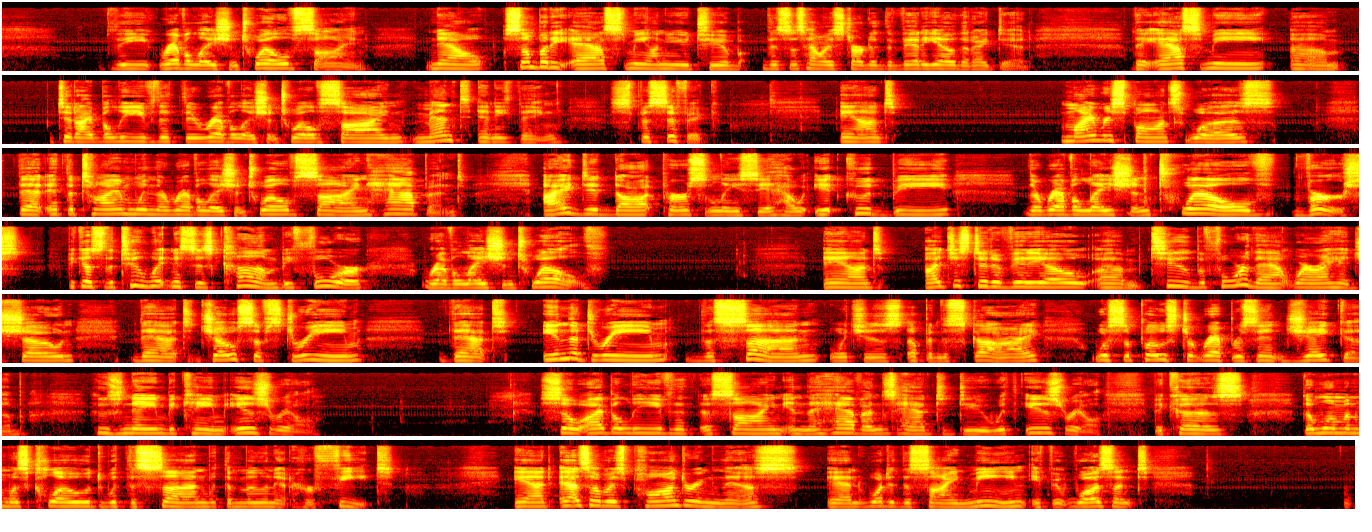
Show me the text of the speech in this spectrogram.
the Revelation 12 sign. Now, somebody asked me on YouTube, this is how I started the video that I did. They asked me um, did I believe that the Revelation 12 sign meant anything specific. And my response was that at the time when the Revelation 12 sign happened, I did not personally see how it could be the Revelation 12 verse because the two witnesses come before Revelation 12. And I just did a video um, too before that where I had shown that Joseph's dream, that in the dream, the sun, which is up in the sky, was supposed to represent Jacob, whose name became Israel. So I believe that the sign in the heavens had to do with Israel because the woman was clothed with the sun, with the moon at her feet. And as I was pondering this, and what did the sign mean if it wasn't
